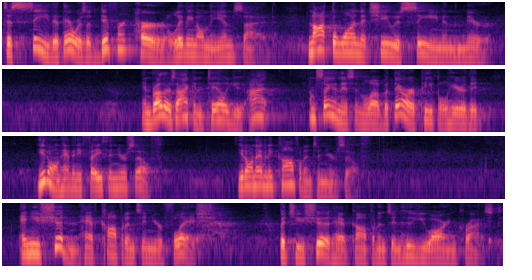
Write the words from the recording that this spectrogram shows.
to see that there was a different her living on the inside, not the one that she was seeing in the mirror. And, brothers, I can tell you, I, I'm saying this in love, but there are people here that you don't have any faith in yourself. You don't have any confidence in yourself. And you shouldn't have confidence in your flesh, but you should have confidence in who you are in Christ.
